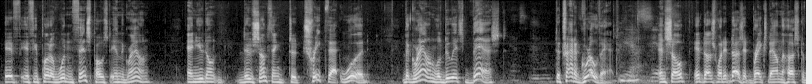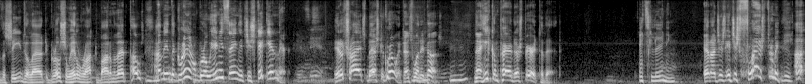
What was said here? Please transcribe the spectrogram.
if, if you put a wooden fence post in the ground and you don't do something to treat that wood, the ground will do its best to try to grow that. And so it does what it does. It breaks down the husk of the seed to allow it to grow, so it'll rot the bottom of that post. I mean, the ground will grow anything that you stick in there. It'll try its best to grow it. That's what it mm-hmm. does. Mm-hmm. Now, he compared their spirit to that. That's learning. And I just, it just flashed through me. Yeah. I,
